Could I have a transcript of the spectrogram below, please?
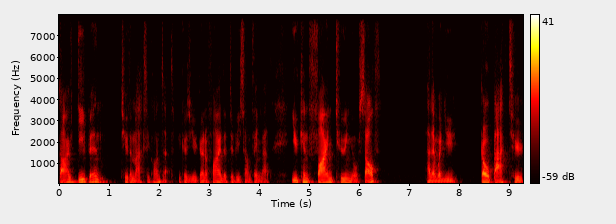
dive deep in to the maxi content because you're going to find it to be something that you can fine tune yourself. And then when you go back to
